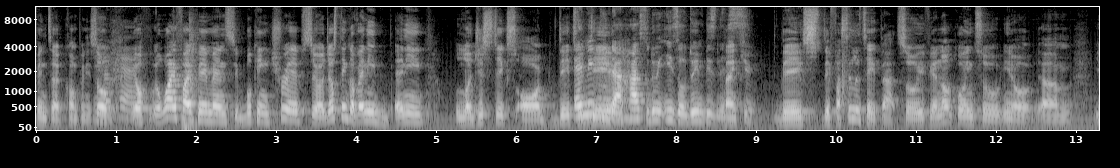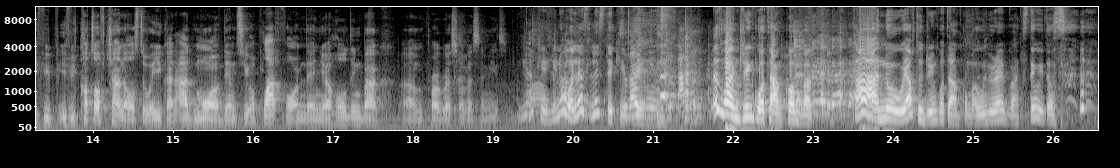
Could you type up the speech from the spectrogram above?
fintech companies. So Okay. your, your Wi-Fi payments, you're booking trips, or just think of any any logistics or day-to-day. Anything that has to do with ease of doing business. Thank you. They, they facilitate that. So if you're not going to, you know, um, if you if you cut off channels the way you can add more of them to your platform, then you're holding back um, progress of SMEs. Okay, you know what? Let's let's take a So break. that means Let's go and drink water and come back. Ah, no, we have to drink water and come back. We'll be right back. Stay with us.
